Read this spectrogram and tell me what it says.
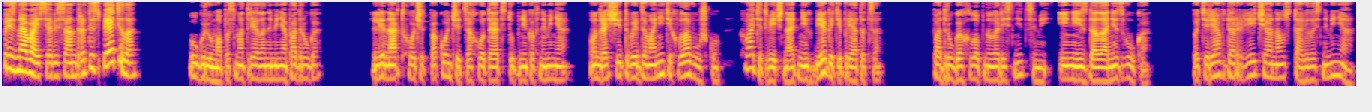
Признавайся, Висандра, ты спятила? Угрюмо посмотрела на меня подруга. Ленард хочет покончить с охотой отступников на меня. Он рассчитывает заманить их в ловушку. Хватит вечно от них бегать и прятаться. Подруга хлопнула ресницами и не издала ни звука. Потеряв дар речи, она уставилась на меня.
